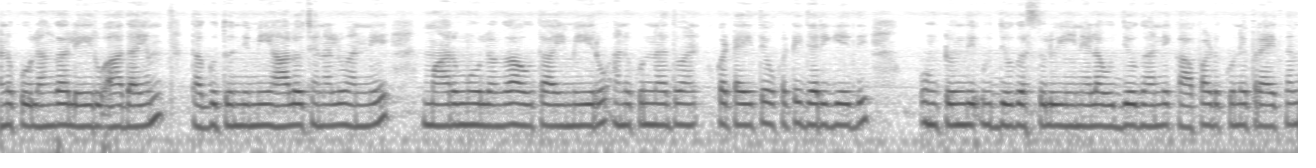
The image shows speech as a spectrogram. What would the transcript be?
అనుకూలంగా లేరు. ఆదాయం తగ్గుతుంది. మీ ఆలోచనలు అన్నీ మారుమూలంగా అవుతాయి. మీరు అనుకున్నది ఒకటైతే ఒకటి జరిగేది ఉంటుంది. ఉద్యోగస్తులు ఈ నెల ఉద్యోగాన్ని కాపాడుకునే ప్రయత్నం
